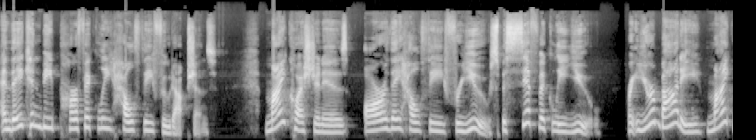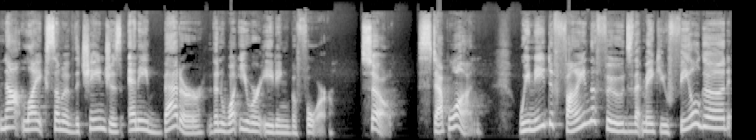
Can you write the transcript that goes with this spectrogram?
and they can be perfectly healthy food options. My question is, are they healthy for you, specifically you? Right? Your body might not like some of the changes any better than what you were eating before. So step one, we need to find the foods that make you feel good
